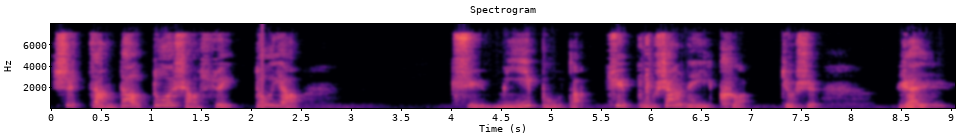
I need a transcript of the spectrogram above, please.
是长到多少岁都要去弥补的，去补上那一课，就是人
